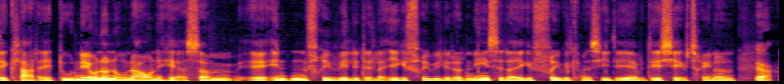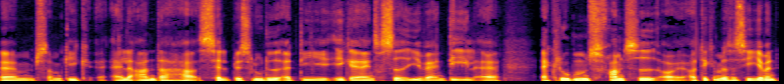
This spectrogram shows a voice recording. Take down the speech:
det er klart, at du nævner nogle navne her, som øh, enten frivilligt eller ikke frivilligt, og den eneste, der er ikke frivilligt, kan man sige, det er, det er cheftræneren, ja. øhm, som gik. Alle andre har selv besluttet, at de ikke er interesseret i at være en del af, af klubbens fremtid, og, og det kan man så sige, jamen,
